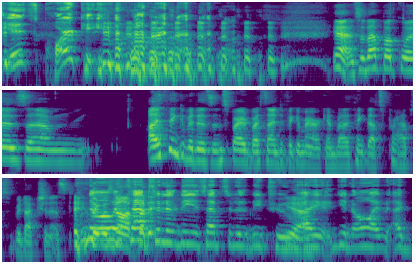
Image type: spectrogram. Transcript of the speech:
it's quarky. Yeah, and so that book was. Um, I think of it as inspired by Scientific American, but I think that's perhaps reductionist. It no, was not, it's but it- absolutely, it's absolutely true. Yeah. I, you know, I, I,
